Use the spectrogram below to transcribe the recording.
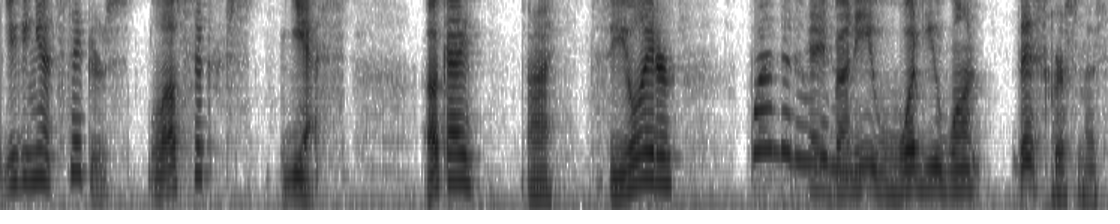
You can get stickers. Love stickers? Yes. Okay. Alright. See you later. Hey, Bunny, what do you want this Christmas?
